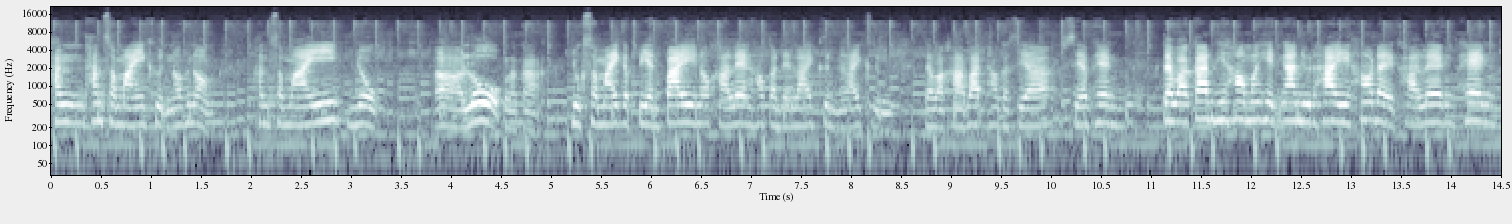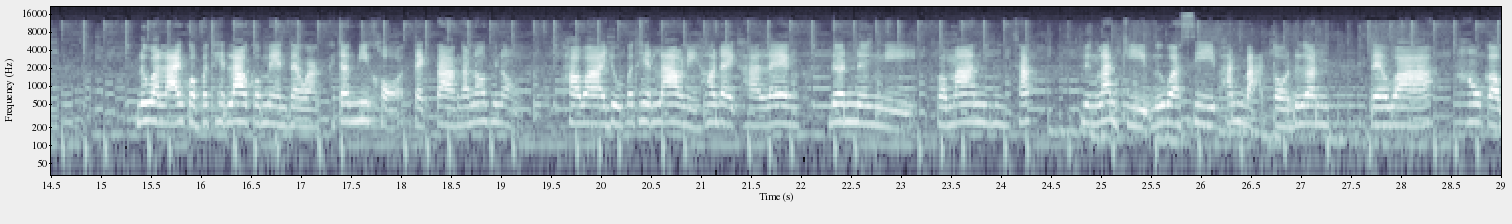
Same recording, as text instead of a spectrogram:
ท่านท่านสมัยขึ้นเนาะพี่น้องทันสมัยยกอ่าโลกแล้วก็ยุคสมัยก็เปลี่ยนไปเนาะค่าแรงเฮาก็ได้รายขึ้นรายขึ้น แต่ว่าค่าบัตรเฮาก็เสียเสียแพง แต่ว่าการที่เฮามาเฮ็ดงานอยู่ไทยเฮาได้ค่าแรงแพงหรือว่าหลายกว่าประเทศลาวก็แม่นแต่ว่าจะมีข้อแตกต่างกันเนาะพี่น้องถ้าว่าอยู่ประเทศลาวนี่เฮาได้ค่าแรงเดือนหนึ่งนี่ประมาณสัก 1ล้านกีบหรือว่า 4,000 บาทต่อเดือน แต่ว่าเฮากับ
